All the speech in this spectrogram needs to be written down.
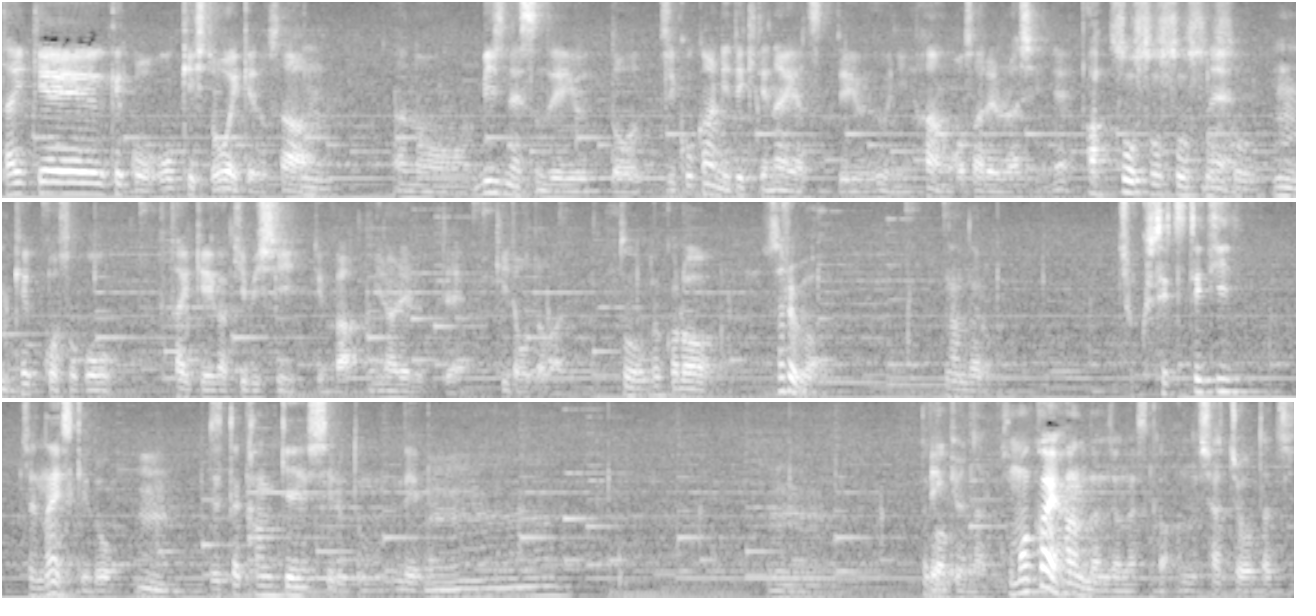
体型結構大きい人多いけどさ、あのビジネスでいうと自己管理できてないやつっていうふうに判押されるらしいね。あそうそうそうそうそう、ね。うん、結構そこ体型が厳しいっていうか見られるって聞いたことがある。そうだからそれはなんだろう。直接的じゃないですけどうん。絶対関係してると思うんで、うん。勉強になる。細かい判断じゃないですか。あの社長たち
